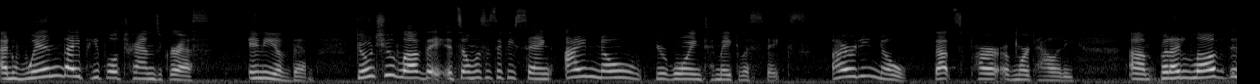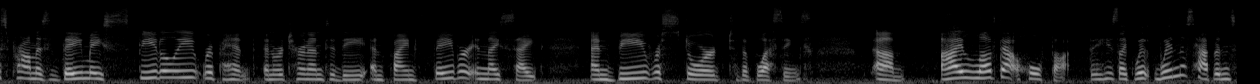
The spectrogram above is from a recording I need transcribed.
and when thy people transgress any of them, don't you love that? It's almost as if he's saying, I know you're going to make mistakes. I already know that's part of mortality. Um, but I love this promise they may speedily repent and return unto thee and find favor in thy sight and be restored to the blessings. Um, I love that whole thought that he's like, when this happens,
